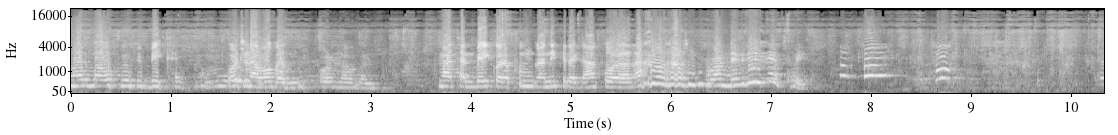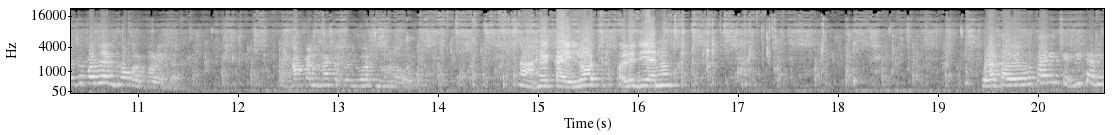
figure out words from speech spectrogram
મારી માં ઉપયોગી બી ખાય ઓટલા વગર ઓટલા ગણ પડે માટે કોઈ ઓળનું ન હોય. હા હે કાંઈ લોટ કે ગીતા ને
